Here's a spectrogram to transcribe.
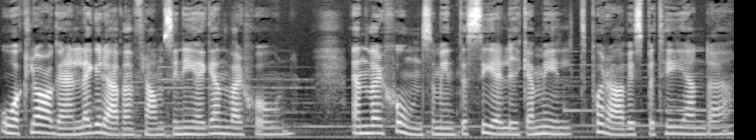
Åklagaren lägger även fram sin egen version. En version som inte ser lika milt på Ravis beteende.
